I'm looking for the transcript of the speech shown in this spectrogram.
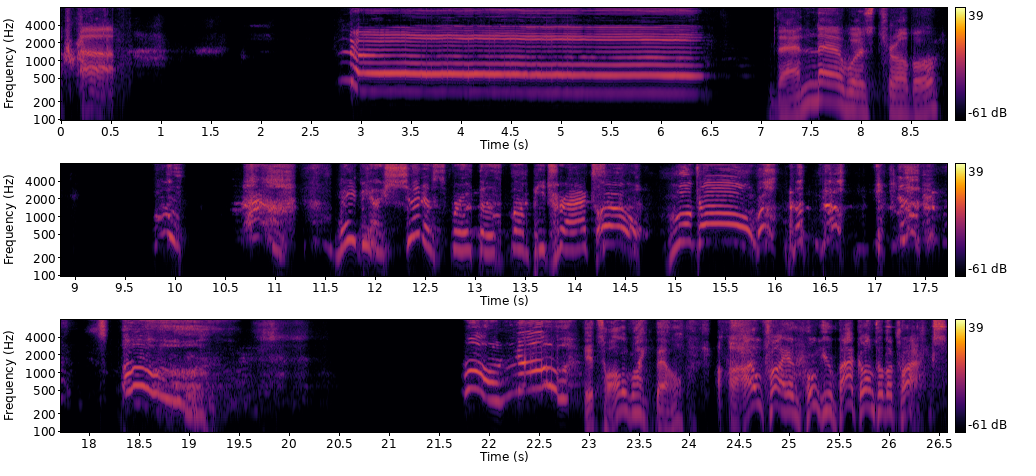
Then there was trouble. Maybe I should have sprayed those bumpy tracks. Well, look out! Oh! Oh no! It's all right, Belle. I'll try and pull you back onto the tracks.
